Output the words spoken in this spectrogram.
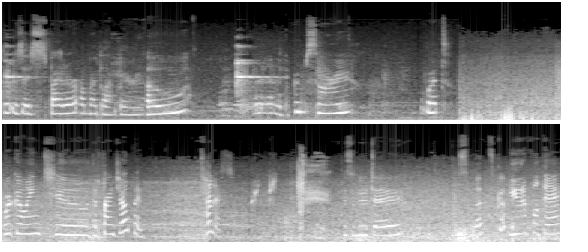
there is a spider on my Blackberry. Oh, I'm sorry. What? We're going to the French Open. Tennis. It's a new day. So let's go. Beautiful day.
